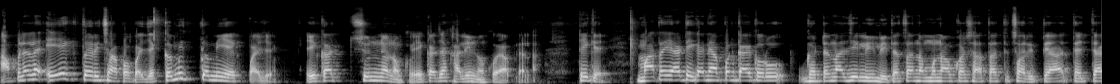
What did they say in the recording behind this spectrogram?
आपल्याला एक तरी छापा पाहिजे कमीत कमी एक पाहिजे. एका शून्य नको एकाच्या खाली नको आहे आपल्याला. ठीक आहे? मग आता या ठिकाणी आपण काय करू? घटना जी लिहिली त्याचा नमुना अवकाश आता सॉरी त्या त्याच्या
